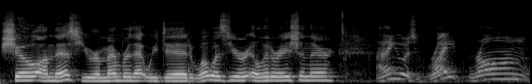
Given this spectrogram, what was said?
show on this, you remember that we did. What was your alliteration there? I think it was right, wrong,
